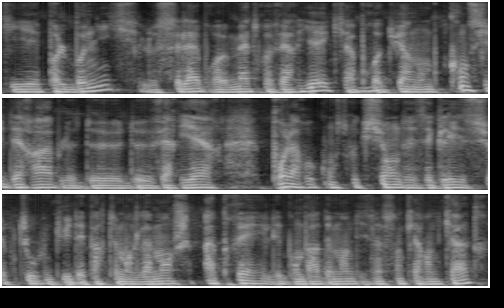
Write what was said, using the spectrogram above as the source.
qui est Paul Bonny, le célèbre maître verrier qui a produit un nombre considérable de, verrières pour la reconstruction des églises, surtout du département de la Manche après les bombardements de 1944.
